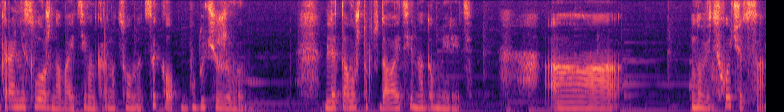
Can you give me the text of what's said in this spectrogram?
крайне сложно войти в инкарнационный цикл, будучи живым. Для того, чтобы туда войти, надо умереть. А, но ведь хочется.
